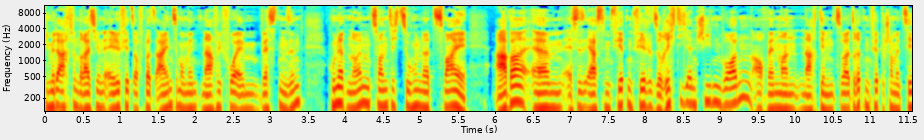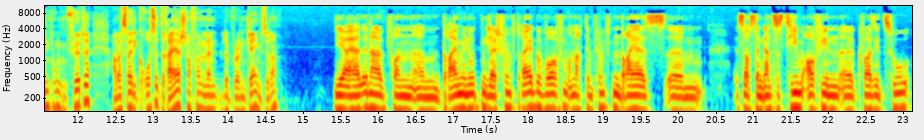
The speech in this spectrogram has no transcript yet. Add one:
die mit 38 und 11 jetzt auf Platz 1 im Moment nach wie vor im Westen sind. 129 zu 102. Aber ähm, es ist erst im vierten Viertel so richtig entschieden worden, auch wenn man nach dem dritten Viertel schon mit 10 Punkten führte. Aber es war die große Dreier schon von Le LeBron James, oder? Ja, er hat innerhalb von ähm, drei Minuten gleich fünf Dreier geworfen und nach dem fünften Dreier ist, ähm, ist auch sein ganzes Team auf ihn äh, quasi zu.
